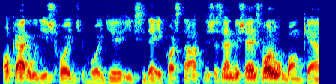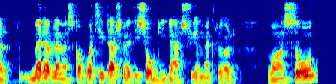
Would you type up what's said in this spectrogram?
akár úgy is, hogy, hogy x ideig használhatod, és ez rendben, és ehhez valóban kell merevlemez kapacitás, mert itt is sok gigás filmekről van szó.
